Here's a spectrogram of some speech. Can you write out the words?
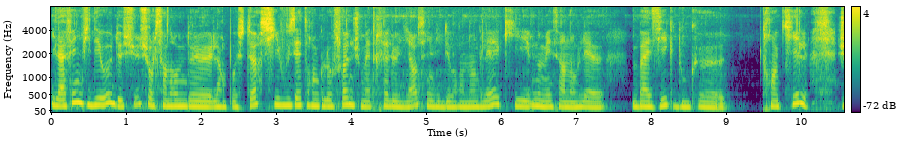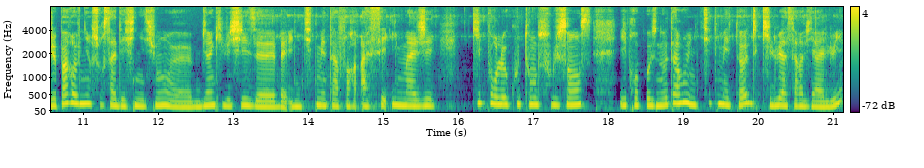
Il a fait une vidéo dessus sur le syndrome de l'imposteur. Si vous êtes anglophone, je mettrai le lien. C'est une vidéo en anglais qui est... Non mais c'est un anglais euh, basique, donc euh, tranquille. Je vais pas revenir sur sa définition, bien qu'il utilise bah, une petite métaphore assez imagée qui pour le coup tombe sous le sens. Il propose notamment une petite méthode qui lui a servi à lui.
